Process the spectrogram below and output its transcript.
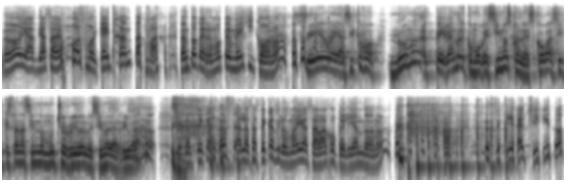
No, ya, ya sabemos por qué hay tanta, tanto terremoto en México, ¿no? Sí, güey, así como, no, pegándole como vecinos con la escoba, así que están haciendo mucho ruido el vecino de arriba. Los aztecas, a las aztecas y los mayas abajo peleando, ¿no? Sería chido.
